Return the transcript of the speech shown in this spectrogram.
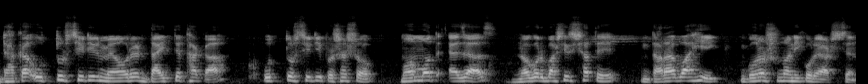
ঢাকা উত্তর সিটির মেয়রের দায়িত্বে থাকা উত্তর সিটি প্রশাসক মোহাম্মদ এজাজ নগরবাসীর সাথে ধারাবাহিক গণশুনানি করে আসছেন।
